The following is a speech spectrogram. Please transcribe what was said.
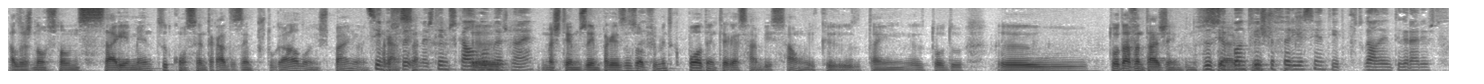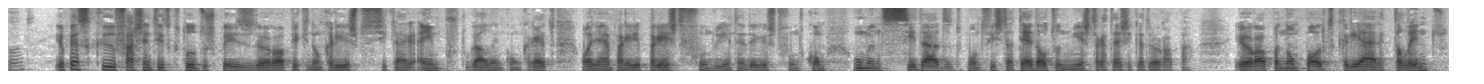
Elas não estão necessariamente concentradas em Portugal ou em Espanha em Sim, França. Mas, mas temos cá algumas, uh, não é? Mas temos empresas, obviamente, que podem ter essa ambição e que têm todo, uh, toda a vantagem em beneficiar. Do seu ponto de vista, faria sentido Portugal integrar este fundo? Eu penso que faz sentido que todos os países da Europa, e que não queria especificar em Portugal em concreto, olhem para este fundo e entender este fundo como uma necessidade do ponto de vista até da autonomia estratégica da Europa. A Europa não pode criar talento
